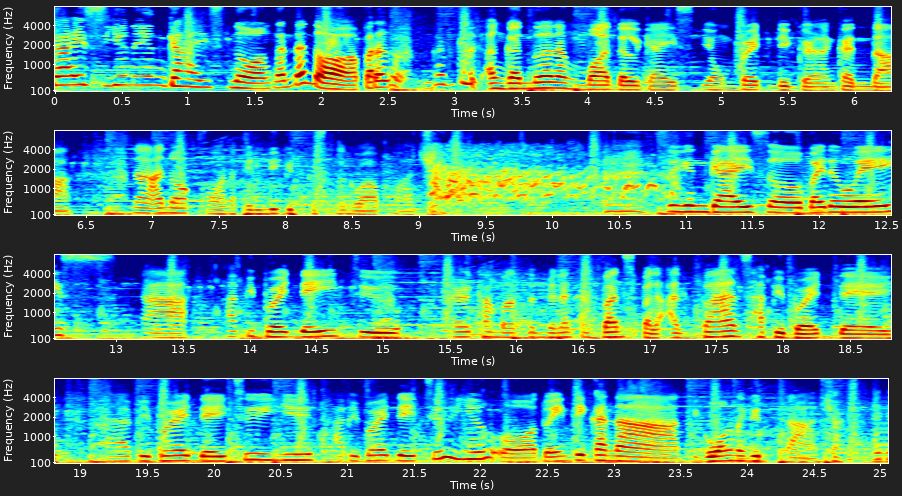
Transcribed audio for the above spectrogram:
guys, yun na yun guys, no? Ang ganda no? Parang ang ganda, ng model guys, yung birthday girl, ang ganda. Na ano ako, napiligid ko sa kagwapa. so yun guys, so by the ways, uh, happy birthday to Erica Mountain Milan. Advance pala, advance happy birthday. Happy birthday to you. Happy birthday to you. Oh, 20 ka na. Tiguang na good na. Char. Eh,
